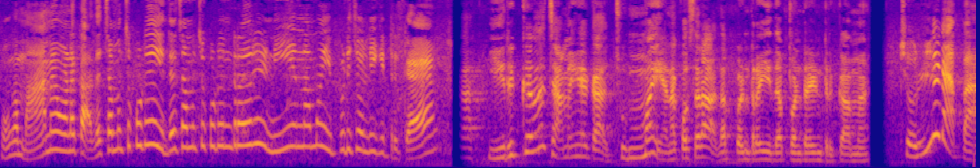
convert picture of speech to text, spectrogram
உங்க மாமன் உனக்கு அதை சமைச்சு கொடு இதை சமைச்சு கொடுன்றாரு. நீ என்னம்மா இப்படி சொல்லிக்கிட்டு இருக்க? இருக்கிறத சமைங்கக்கா. சும்மா எனக்கோசரம் அதை பண்றேன் இதை பண்றேன்ட்டு இருக்காம. சொல்லுடாப்பா.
